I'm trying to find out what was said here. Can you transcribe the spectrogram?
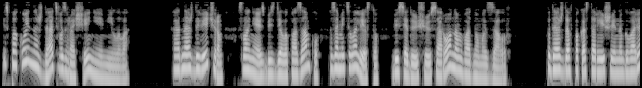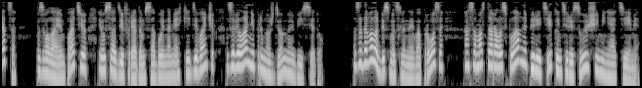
и спокойно ждать возвращения Милого. Однажды вечером, слоняясь без дела по замку, заметила Лесту, беседующую с Ароном в одном из залов. Подождав, пока старейшие наговорятся, позвала эмпатию и, усадив рядом с собой на мягкий диванчик, завела непринужденную беседу. Задавала бессмысленные вопросы, а сама старалась плавно перейти к интересующей меня теме.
